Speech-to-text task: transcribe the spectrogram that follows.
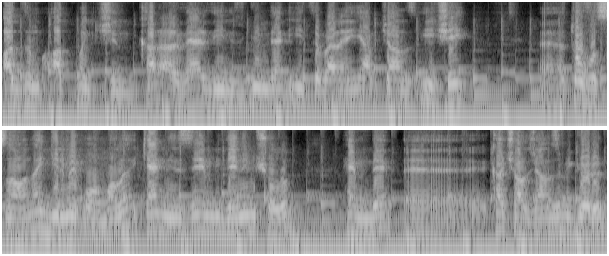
adım atmak için karar verdiğiniz günden itibaren yapacağınız ilk şey e, TOEFL sınavına girmek olmalı. Kendinizi hem bir denemiş olun hem de e, kaç alacağınızı bir görün.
